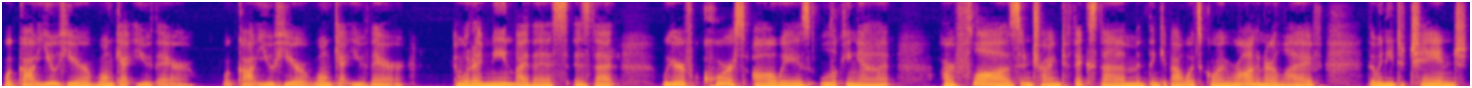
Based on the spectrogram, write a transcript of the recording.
what got you here won't get you there. What got you here won't get you there. And what I mean by this is that we are, of course, always looking at our flaws and trying to fix them and think about what's going wrong in our life that we need to change.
